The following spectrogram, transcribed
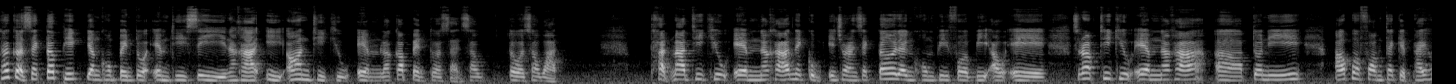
ถ้าเกิด Sector Pick ยังคงเป็นตัว MTC นะคะ Eon TQM แล้วก็เป็นตัวแสนตัวสวัสด์ถัดมา TQM นะคะ ในกลุ่ม Insurance Sector ยังคง prefer BLA สำหรับ TQM นะคะตัวนี้ outperform target price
